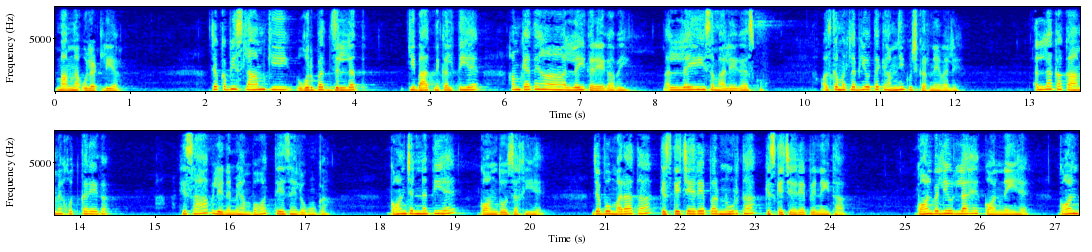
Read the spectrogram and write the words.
معاملہ الٹ لیا۔ جب کبھی اسلام کی غربت، ذلت کی بات نکلتی ہے، ہم کہتے ہیں ہاں اللہ ہی کرے گا بھائی۔ اللہ ہی سنبھالے گا اس کو۔ اور اس کا مطلب یہ ہوتا ہے کہ ہم نہیں کچھ کرنے والے۔ اللہ کا کام ہے خود کرے گا۔ حساب لینے میں ہم بہت تیز ہیں لوگوں کا۔ کون جنتی ہے؟ کون دو سخی ہے؟ جب وہ مرا تھا، کس کے چہرے پر نور تھا، کس کے چہرے پہ نہیں تھا؟ کون ولی اللہ ہے، کون نہیں ہے؟ کون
